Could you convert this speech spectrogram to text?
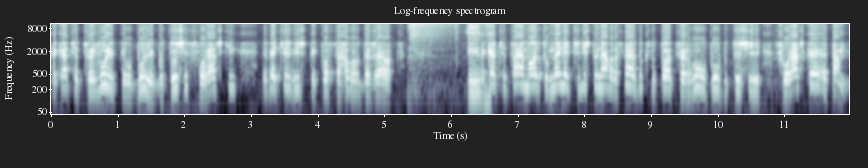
Така че цървулите обули бутуши с фуражки е вече вижте какво става в държавата. Е, Така че това е моето мнение, че нищо няма да стане, докато този цървул, обул бутуши и фуражка е там.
